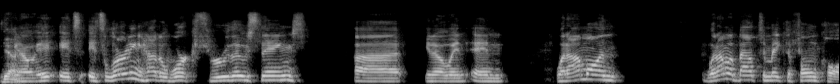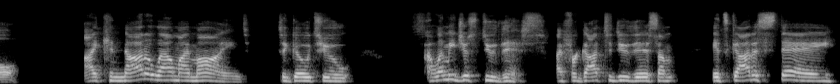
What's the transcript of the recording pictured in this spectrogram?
Yeah. You know, it, it's it's learning how to work through those things. Uh, you know, and and when I'm on when I'm about to make the phone call, I cannot allow my mind to go to uh, let me just do this. I forgot to do this. I'm it's got to stay.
